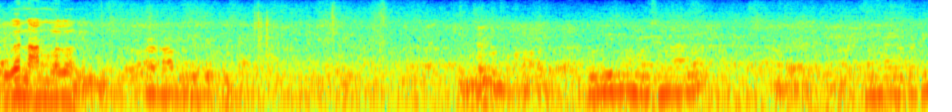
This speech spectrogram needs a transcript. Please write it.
షుగర్ నార్మల్గా ఉంది. తొమ్మిది మూడు సున్నాలు తొంభై ఒకటి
